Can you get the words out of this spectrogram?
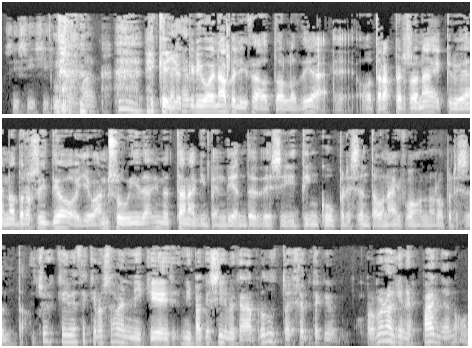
Sí, sí, sí, es normal. es que La yo gente- escribo en Apelizado todos los días. Eh, otras personas escriben en otros sitios o llevan su vida y no están aquí pendientes de si Tim Cook presenta un iPhone o no lo presenta. De hecho, es que hay veces que no saben ni qué, ni para qué sirve cada producto. Hay gente que, por lo menos aquí en España, ¿no?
